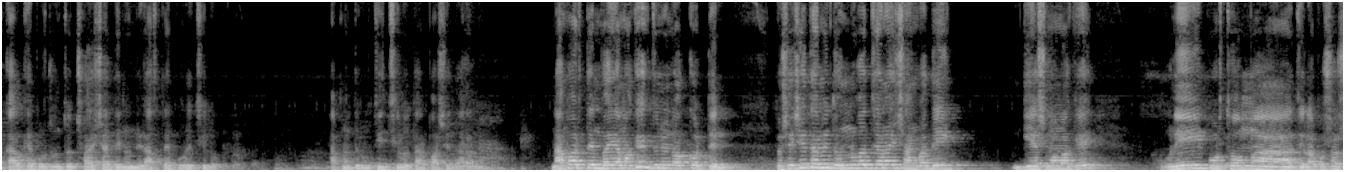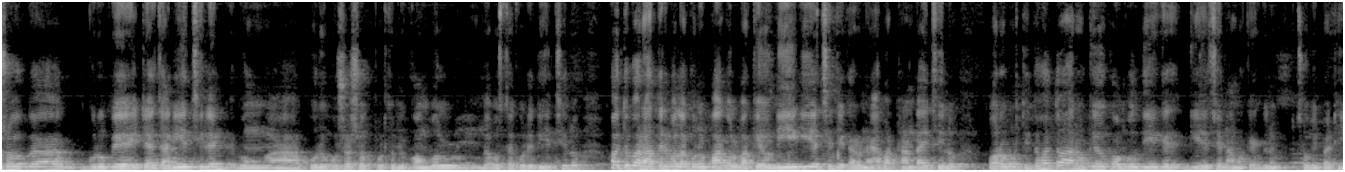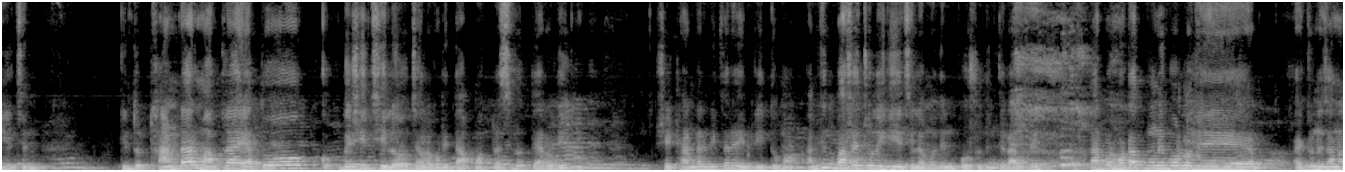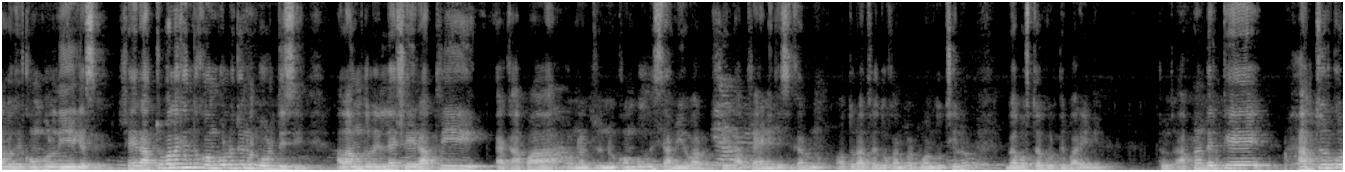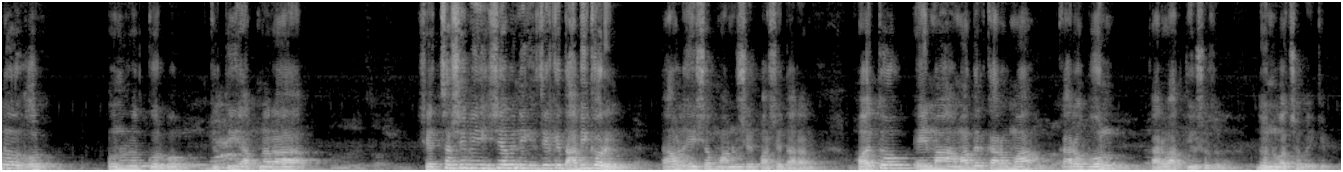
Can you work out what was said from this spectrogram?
কালকে পর্যন্ত ছয়, সাত দিন উনি রাস্তায় পড়েছিল। আপনাদের উচিত ছিল তার পাশে দাঁড়ানো। না পারতেন ভাই, আমাকে একজনে নক করতেন। তো সেই সাথে আমি ধন্যবাদ জানাই সাংবাদিক গিয়াস মামাকে। উনি প্রথম জেলা প্রশাসক গ্রুপে এটা জানিয়েছিলেন এবং পৌর প্রশাসক প্রথমে কম্বল ব্যবস্থা করে দিয়েছিল। হয়তো বা রাতের বেলা কোনো পাগল বা কেউ নিয়ে গিয়েছে, যে কারণে আবার ঠান্ডায় ছিল। পরবর্তীতে হয়তো আরও কেউ কম্বল দিয়ে গিয়েছেন, আমাকে একজন ছবি পাঠিয়েছেন। কিন্তু ঠান্ডার মাত্রা এত বেশি ছিল, ঝালকাঠির তাপমাত্রা ছিল তেরো ডিগ্রি। সেই ঠান্ডার ভিতরে এই বৃদ্ধ মা আমি কিন্তু বাসায় চলে গিয়েছিলাম ওই দিন পরশু দিনকে রাত্রে। তারপর হঠাৎ মনে পড়ল যে, একজনে জানালো যে কম্বল নিয়ে গেছে। সেই রাত্রবেলা কিন্তু কম্বলের জন্য পোস্ট দিছি। আলহামদুলিল্লাহ, সেই রাত্রি এক আপা ওনার জন্য কম্বল দিছে, আমি আবার সেই রাত্রে এনে গেছি। কারণ অত রাত্রে দোকানপাট বন্ধ ছিল, ব্যবস্থা করতে পারিনি। তো আপনাদেরকে হাত জোর কোনো অনুরোধ করব, যদি আপনারা স্বেচ্ছাসেবী হিসেবে নিজেকে দাবি করেন, তাহলে এইসব মানুষের পাশে দাঁড়ান। হয়তো এই মা আমাদের কারও মা কারও বোন কারও আত্মীয় স্বজন। ধন্যবাদ সবাইকে।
